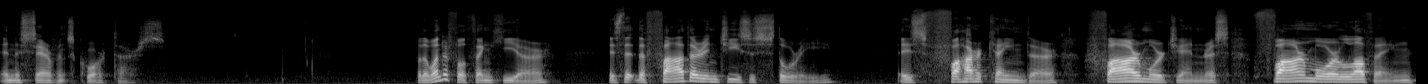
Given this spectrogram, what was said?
in the servants' quarters. But the wonderful thing here is that the father in Jesus' story is far kinder, far more generous, far more loving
